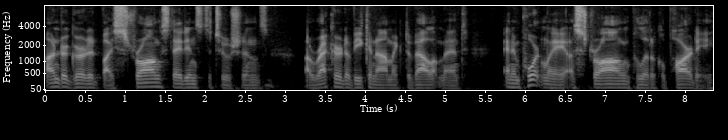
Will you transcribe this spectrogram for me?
undergirded by strong state institutions, a record of economic development, and importantly, a strong political party,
